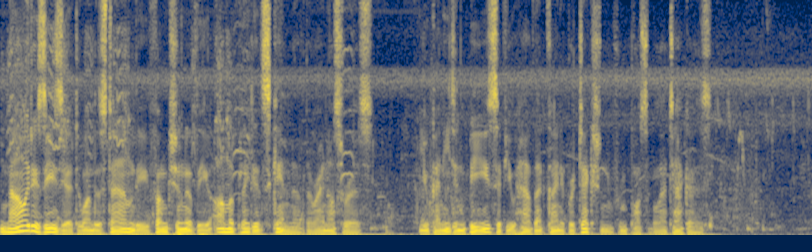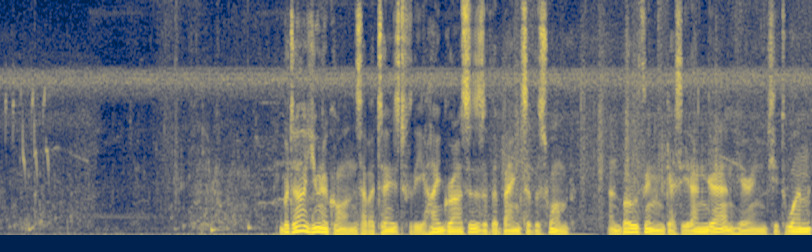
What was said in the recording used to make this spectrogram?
Now it is easier to understand the function of the armor-plated skin of the rhinoceros. You can eat in peace if you have that kind of protection from possible attackers. But our unicorns have a taste for the high grasses of the banks of the swamp, and both in Kaziranga and here in Chitwan,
